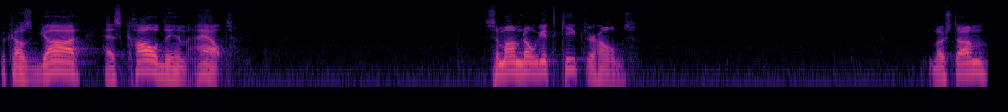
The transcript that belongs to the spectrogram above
because God has called them out. Some of them don't get to keep their homes. Most of them,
